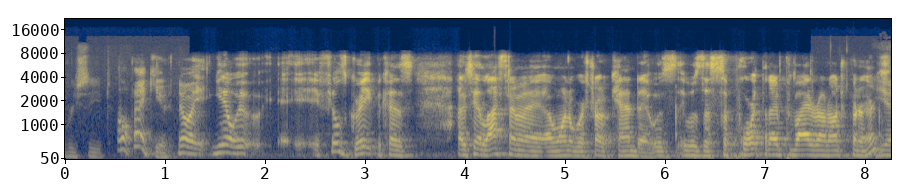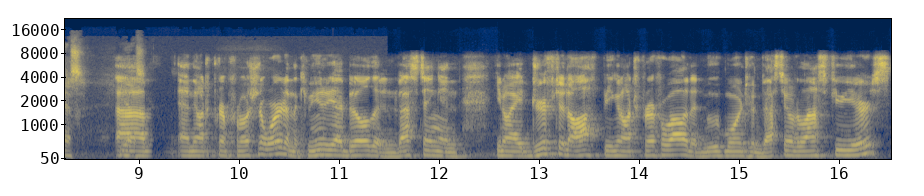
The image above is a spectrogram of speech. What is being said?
received? Oh, thank you. No, I, you know, it, it feels great because I would say last time I, I won a Startup Canada, it was it was the support that I provide around entrepreneurs. Yes. Um, and the Entrepreneur Promotion Award and the community I build and investing. And, you know, I drifted off being an entrepreneur for a while and had moved more into investing over the last few years.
